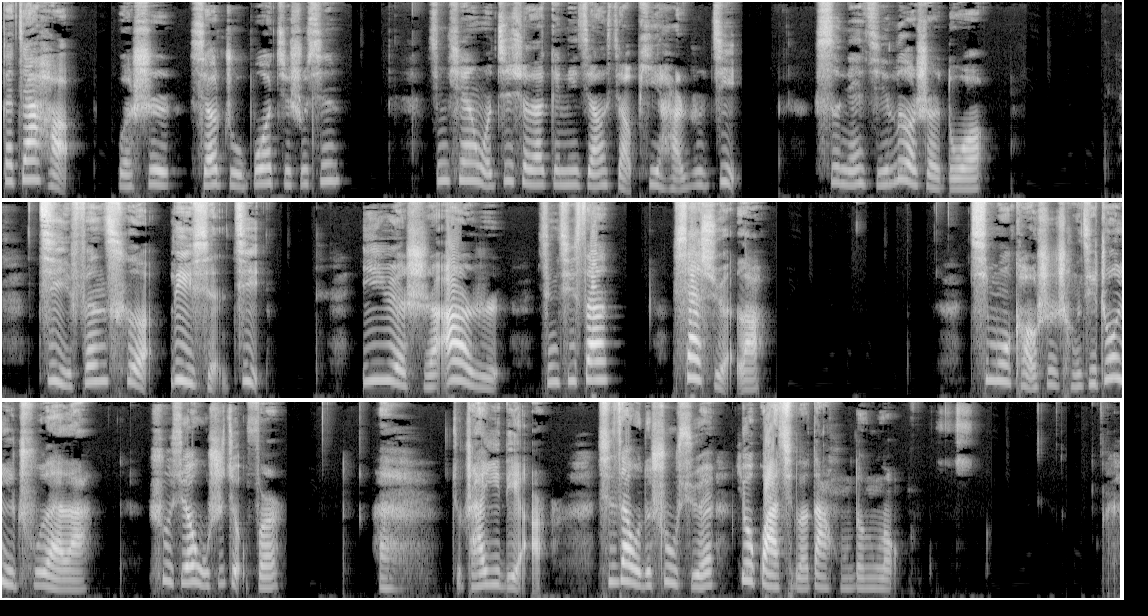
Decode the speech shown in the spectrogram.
大家好，我是小主播季舒心。今天我继续来给你讲《小屁孩日记》，四年级乐事儿多。记分册历险记。一月十二日，星期三，下雪了。期末考试成绩终于出来了，数学五十九分，唉，就差一点儿。现在我的数学又挂起了大红灯笼。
